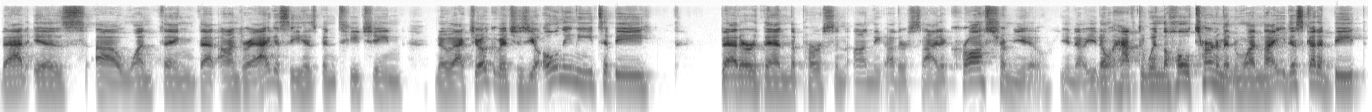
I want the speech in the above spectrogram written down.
That is uh, one thing that Andre Agassi has been teaching Novak Djokovic is you only need to be better than the person on the other side across from you. You know, you don't have to win the whole tournament in one night. You just got to beat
